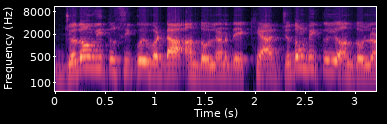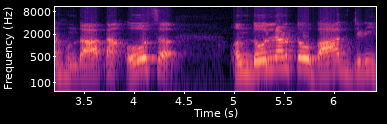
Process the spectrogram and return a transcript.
ਜਦੋਂ ਵੀ ਤੁਸੀਂ ਕੋਈ ਵੱਡਾ ਅੰਦੋਲਨ ਦੇਖਿਆ, ਜਦੋਂ ਵੀ ਕੋਈ ਅੰਦੋਲਨ ਹੁੰਦਾ ਤਾਂ ਉਸ ਅੰਦੋਲਨ ਤੋਂ ਬਾਅਦ ਜਿਹੜੀ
